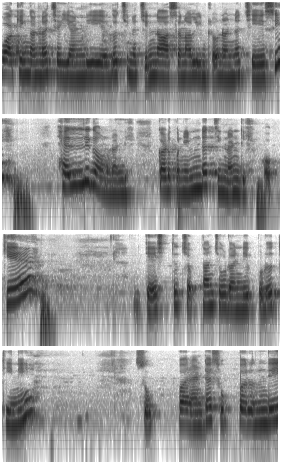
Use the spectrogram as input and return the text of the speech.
వాకింగ్ అన్నా చేయండి ఏదో చిన్న చిన్న ఆసనాలు ఇంట్లోనన్నా చేసి హెల్తీగా ఉండండి. కడుపు నిండా తినండి. ఓకే? టేస్ట్ చెప్తాను చూడండి. ఇప్పుడు తిని సూపర్ అంటే సూపర్ ఉంది.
